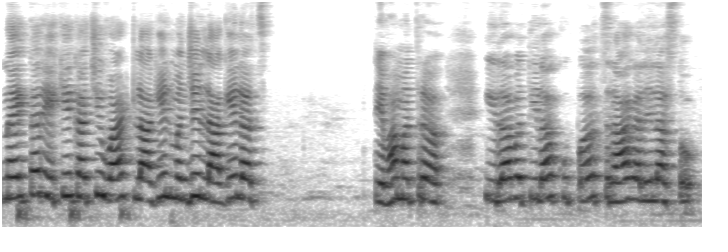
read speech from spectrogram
नाहीतर एकेकाची वाट लागेल म्हणजे लागेलच. तेव्हा मात्र इरावतीला खूपच राग आलेला असतो.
